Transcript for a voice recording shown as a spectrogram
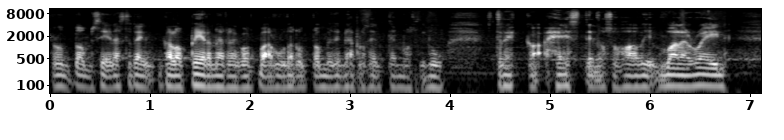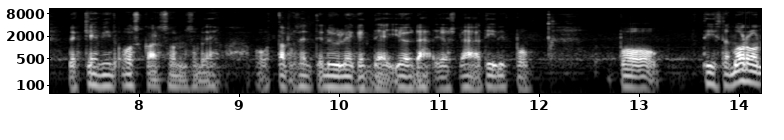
runt om, senast den galopperade när den gått barfota runt om med den här procenten måste vi nog sträcka hästen. Och så har vi Valerain med Kevin Oskarsson som är 8 procent i nuläget. Det gör det, just det här tidigt på, på tisdag.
